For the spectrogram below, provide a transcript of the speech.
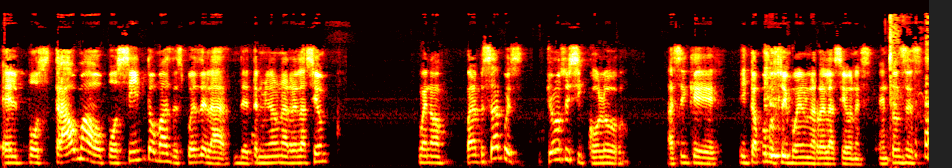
el post-trauma o post-síntomas después de, la, de terminar una relación. Bueno, para empezar, pues yo no soy psicólogo, así que, y tampoco soy bueno en las relaciones. Entonces,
